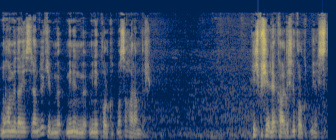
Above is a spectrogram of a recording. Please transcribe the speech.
Muhammed Aleyhisselam diyor ki müminin mümini korkutması haramdır. Hiçbir şeyle kardeşini korkutmayacaksın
